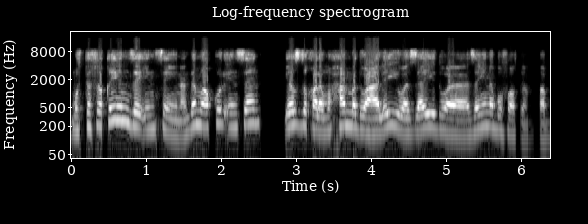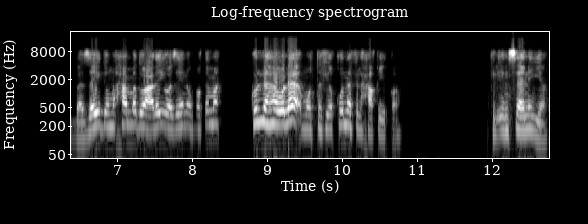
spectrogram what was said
متفقين زي إنسان. عندما أقول إنسان يصدق على محمد وعلي وزيد وزينب وفاطمة. طب زيد ومحمد وعلي وزينب وفاطمة كل هؤلاء متفقون في الحقيقة في الإنسانية.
